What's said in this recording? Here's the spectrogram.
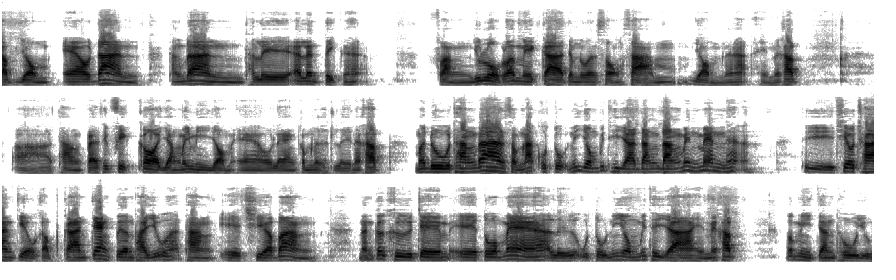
กับหย่อมแอลด้านทางด้านทะเลแอตแลนติกนะฮะฝั่งยุโรปและอเมริกาจำนวนสองสามหย่อมนะฮะเห็นไหมครับาทางแปซิฟิกก็ยังไม่มีหย่อมแอลแรงกำเนิดเลยนะครับ มาดูทางด้านสำนักอุตุนิยมวิทยาดังๆ แม่นๆนะฮะที่เชี่ยวชาญเกี่ยวกับการแจ้งเตือนพายุฮะทางเอเชียบ้าง นั่นก็คือ JMA ตัวแม่ฮะหรืออุตุนิยมวิทยาเห็นไหมครับ ก็มีจันทูอยู่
